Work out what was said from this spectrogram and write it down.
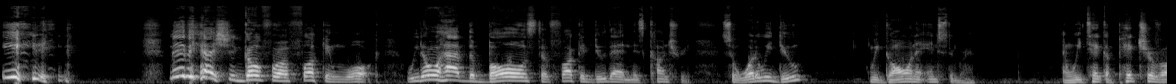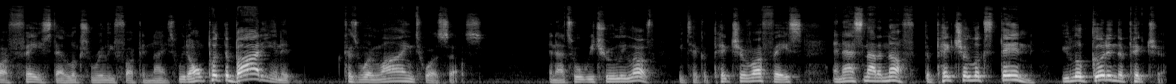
eating. Maybe I should go for a fucking walk. We don't have the balls to fucking do that in this country. So what do we do? We go on to Instagram and we take a picture of our face that looks really fucking nice. We don't put the body in it because we're lying to ourselves. And that's what we truly love. We take a picture of our face, and that's not enough. The picture looks thin. You look good in the picture.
